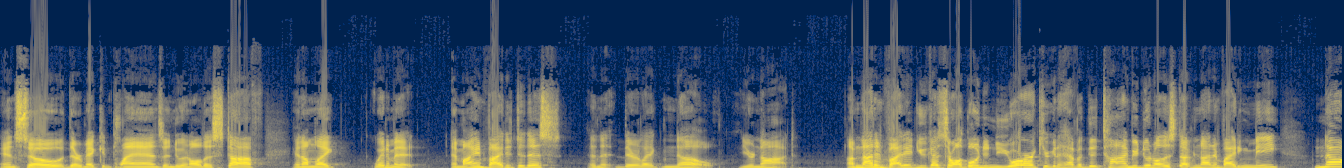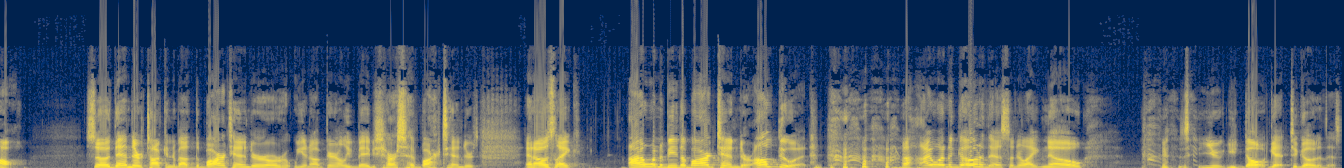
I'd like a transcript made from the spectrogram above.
And so they're making plans and doing all this stuff. And I'm like, wait a minute, am I invited to this? And they're like, no, you're not. I'm not invited. You guys are all going to New York. You're going to have a good time. You're doing all this stuff. You're not inviting me? No. So then they're talking about the bartender, or, you know, apparently baby sharks have bartenders. And I was like, I want to be the bartender. I'll do it. I want to go to this. And they're like, no, you, you don't get to go to this.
